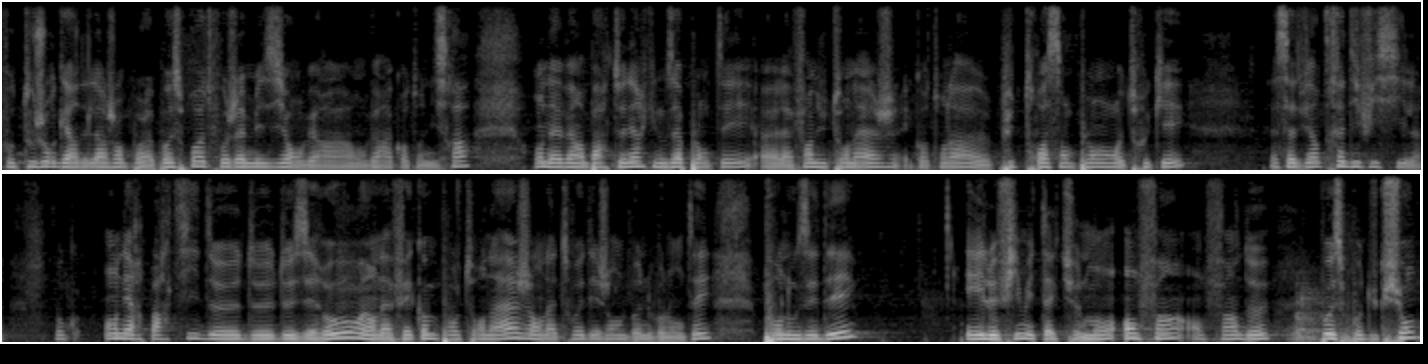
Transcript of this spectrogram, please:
Il faut toujours garder de l'argent pour la post-prod. Il faut jamais dire on verra, on verra quand on y sera. On avait un partenaire qui nous a planté à la fin du tournage. Et quand on a euh, plus de 300 plans truqués, ça devient très difficile. Donc on est reparti de zéro et on a fait comme pour le tournage. On a trouvé des gens de bonne volonté pour nous aider. Et le film est actuellement enfin en fin de post-production.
